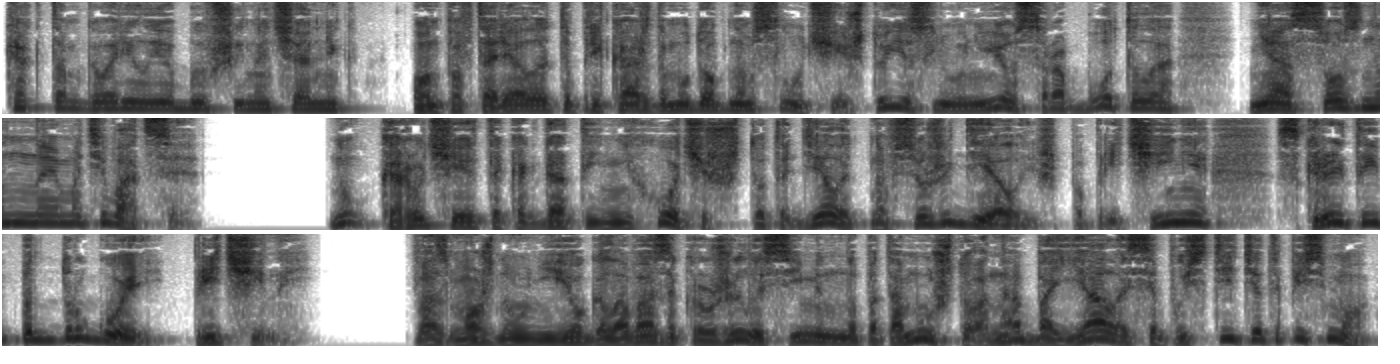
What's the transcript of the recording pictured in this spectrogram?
Как там говорил ее бывший начальник? Он повторял это при каждом удобном случае. Что, если у нее сработала неосознанная мотивация? Ну, короче, это когда ты не хочешь что-то делать, но все же делаешь по причине, скрытой под другой причиной. Возможно, у нее голова закружилась именно потому, что она боялась опустить это письмо,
